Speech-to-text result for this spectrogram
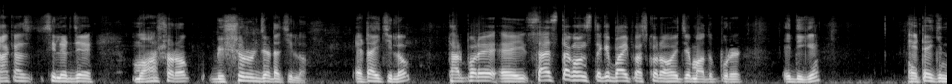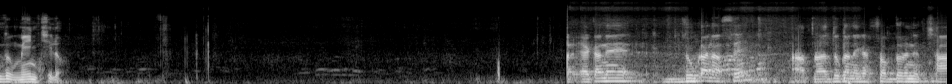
ঢাকা সিলেট যে মহাসড়ক বিশ্বরুট যেটা ছিল, এটাই ছিল। তারপরে এই শায়স্তাগঞ্জ থেকে বাইপাস করা হয়েছে মাধবপুরের এদিকে। এটাই কিন্তু মেইন ছিল। এখানে দোকান আছে। আপনার দোকানে সব ধরনের চা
